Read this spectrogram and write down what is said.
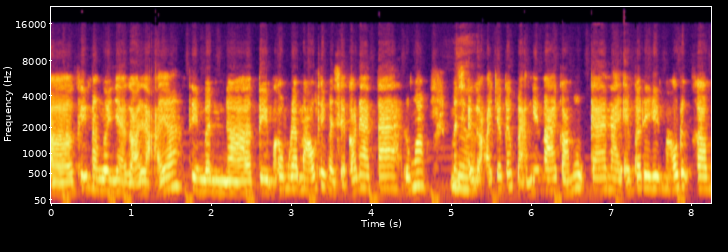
uh, khi mà người nhà gọi lại á thì mình uh, tìm không ra máu thì mình sẽ có data đúng không mình yeah. sẽ dạ. gọi cho các bạn ngày mai có một ca này em có đi hiến máu được không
